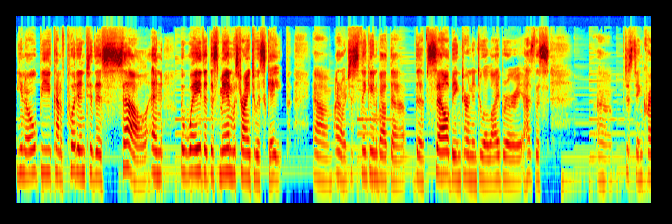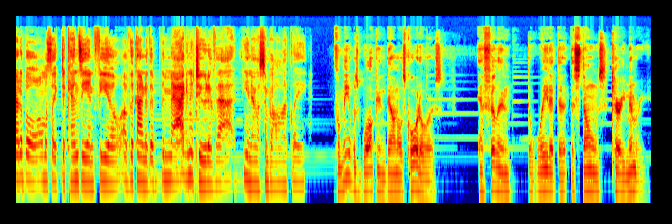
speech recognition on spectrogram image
you know be kind of put into this cell and the way that this man was trying to escape um, I don't know, just thinking about the the cell being turned into a library. It has this uh, just incredible, almost like Dickensian feel of the kind of the, the magnitude of that, you know, symbolically. For me, it was walking down those corridors and feeling the way that the, the stones carry memory.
